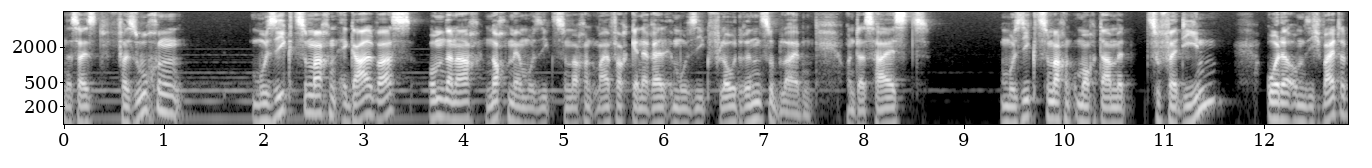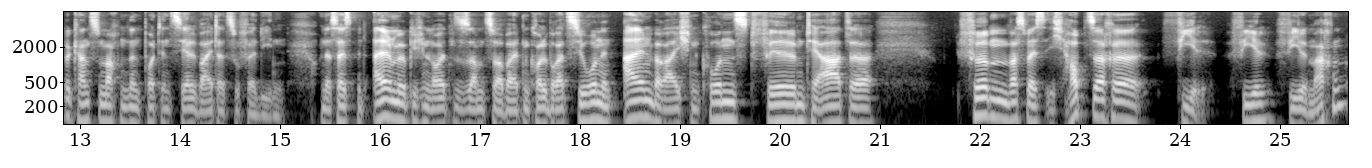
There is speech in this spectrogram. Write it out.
Das heißt, versuchen Musik zu machen, egal was, um danach noch mehr Musik zu machen, um einfach generell im Musikflow drin zu bleiben. Und das heißt, Musik zu machen, um auch damit zu verdienen oder um sich weiter bekannt zu machen und dann potenziell weiter zu verdienen. Und das heißt, mit allen möglichen Leuten zusammenzuarbeiten, Kollaborationen in allen Bereichen, Kunst, Film, Theater, Firmen, was weiß ich. Hauptsache viel, viel, viel machen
